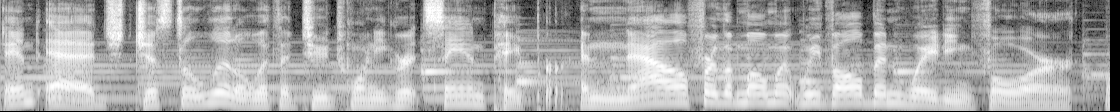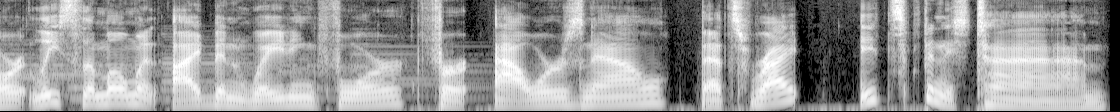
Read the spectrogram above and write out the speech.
and edge just a little with a 220 grit sandpaper. And now for the moment we've all been waiting for. Or at least the moment I've been waiting for for hours now. That's right, it's finish time!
